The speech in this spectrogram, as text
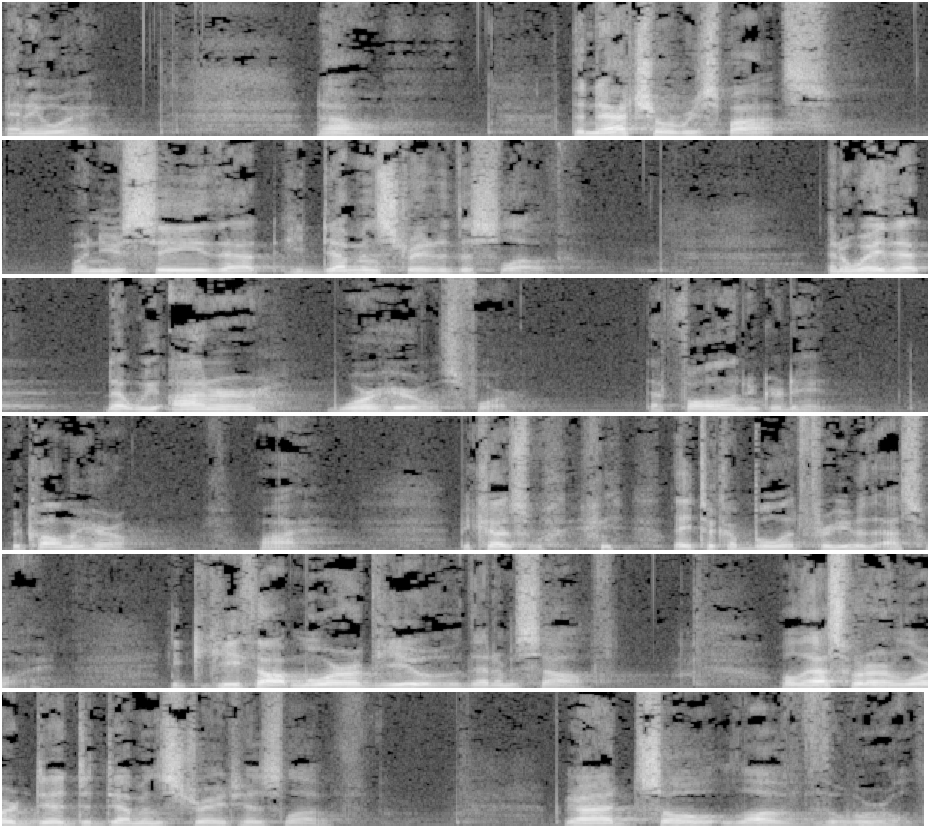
anyway. Now, the natural response when you see that He demonstrated this love in a way that, that we honor war heroes for, that fall in a grenade, we call them a hero. Why? Because they took a bullet for you, that's why. He, he thought more of you than himself. Well, that's what our Lord did to demonstrate his love. God so loved the world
